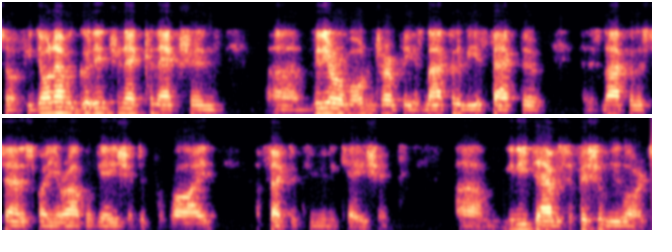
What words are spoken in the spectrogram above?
So if you don't have a good internet connection, uh, video remote interpreting is not going to be effective and is not going to satisfy your obligation to provide effective communication. Um, you need to have a sufficiently large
